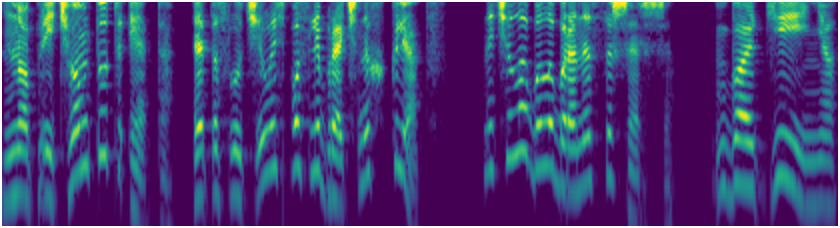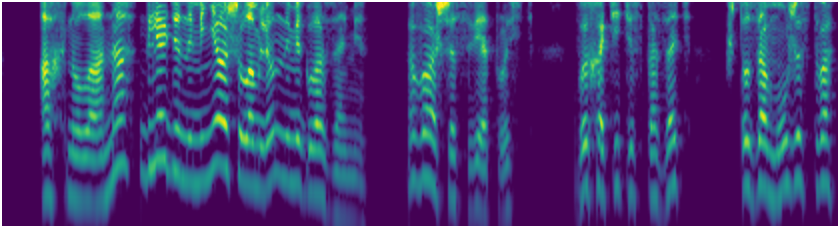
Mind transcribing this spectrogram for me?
«Но при чем тут это? Это случилось после брачных клятв». Начала была баронесса Шерша. «Богиня!» – ахнула она, глядя на меня ошеломленными глазами. «Ваша светлость, вы хотите сказать, что замужество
